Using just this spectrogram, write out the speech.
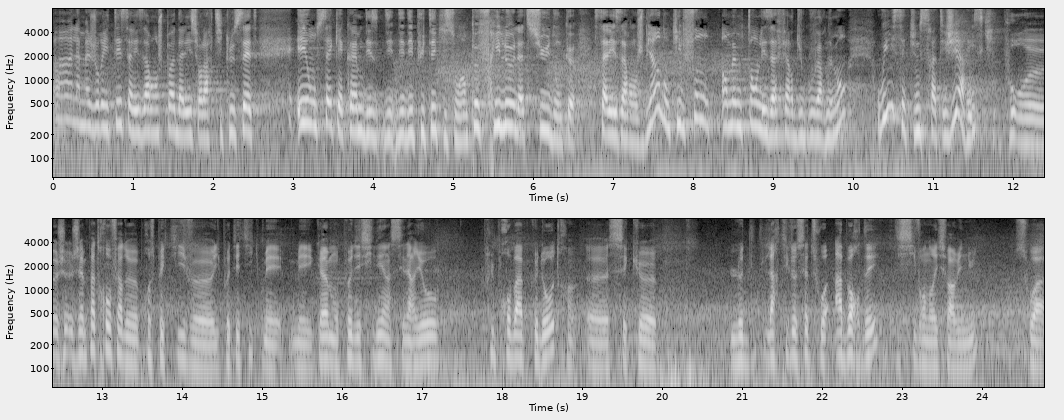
Ah, la majorité, ça les arrange pas d'aller sur l'article 7. Et on sait qu'il y a quand même des, députés qui sont un peu frileux là-dessus, donc euh, ça les arrange bien. Donc ils font en même temps les affaires du gouvernement. Oui, c'est une stratégie à risque. Pour, euh, j'aime pas trop faire de prospective euh, hypothétique, mais, mais quand même, on peut dessiner un scénario plus probable que d'autres, euh, c'est que l'article 7 soit abordé d'ici vendredi soir minuit, soit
